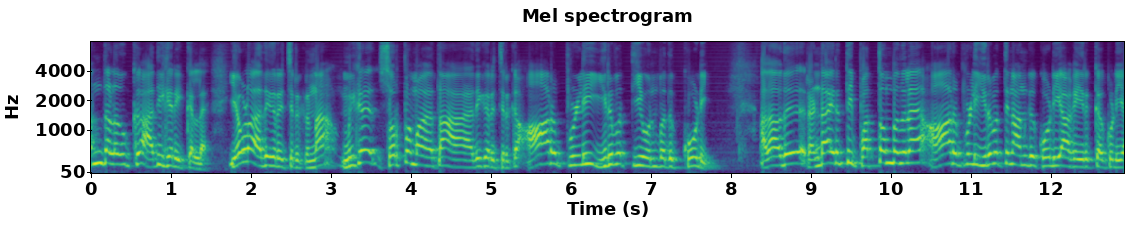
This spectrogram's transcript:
அந்த அளவுக்கு அதிகரிக்கலை. எவ்வளோ அதிகரிச்சிருக்குன்னா மிக சொற்பமாக தான் அதிகரிச்சிருக்கு. ஆறு புள்ளி இருபத்தி ஒன்பது கோடி. அதாவது ரெண்டாயிரத்தி பத்தொன்பதில் ஆறு புள்ளி இருபத்தி நான்கு கோடியாக இருக்கக்கூடிய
